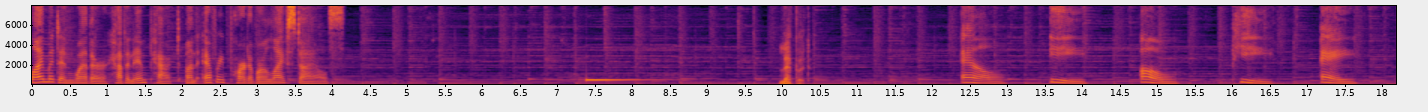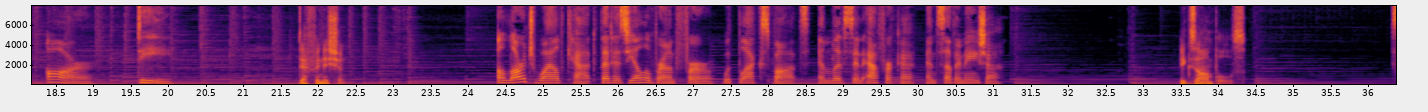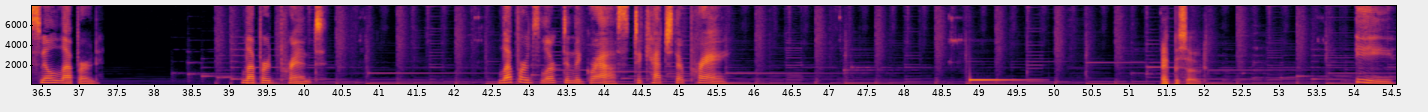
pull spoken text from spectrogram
Climate and weather have an impact on every part of our lifestyles. Leopard. L E O P A R D. Definition A large wild cat that has yellow brown fur with black spots and lives in Africa and southern Asia. Examples Snow leopard, leopard print. Leopards lurked in the grass to catch their prey. Episode E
